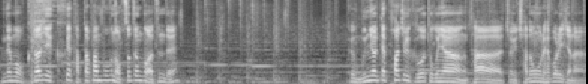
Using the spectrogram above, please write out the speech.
근데 뭐 그다지 크게 답답한 부분 없었던 것 같은데. 그 문 열 때 퍼즐 그것도 그냥 다 저기 자동으로 해버리잖아.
